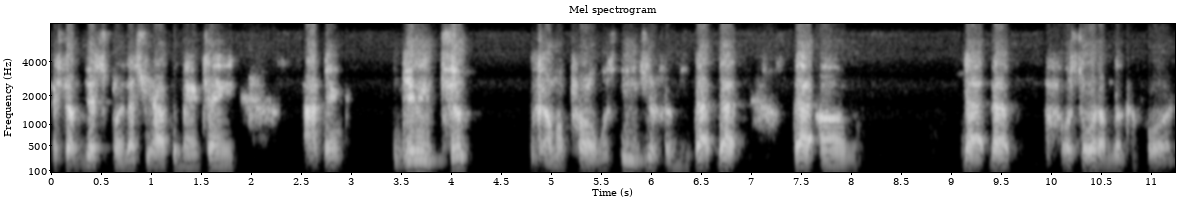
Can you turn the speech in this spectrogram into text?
the self discipline that you have to maintain, I think getting to become a pro was easier for me. That that that um that that what's the word I'm looking for?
